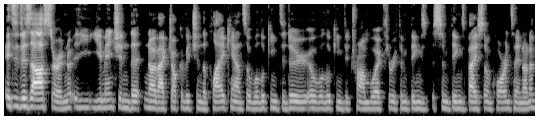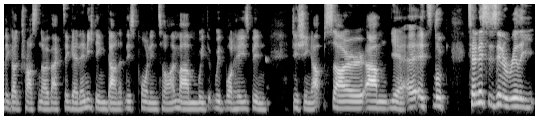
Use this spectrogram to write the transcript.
it's a disaster. And you mentioned that Novak Djokovic and the Player Council were looking to do, or were looking to try and work through some things, some things based on quarantine. I don't think I'd trust Novak to get anything done at this point in time, um, with with what he's been dishing up. So, um, yeah, it's look, tennis is in a really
